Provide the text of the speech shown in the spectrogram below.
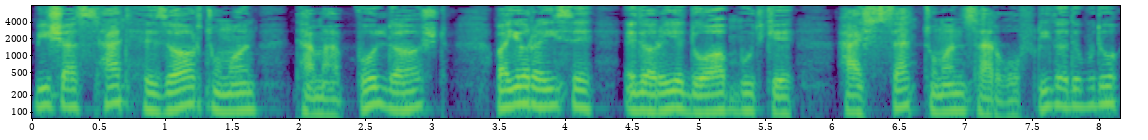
بیش از صد هزار تومان تمول داشت و یا رئیس اداره دواب بود که 800 تومان سرغفلی داده بود و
